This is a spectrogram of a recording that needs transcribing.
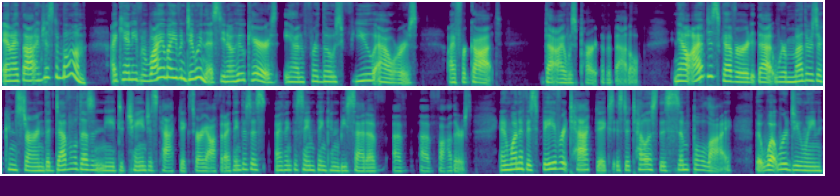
And I thought, I'm just a mom. I can't even, why am I even doing this? You know, who cares? And for those few hours, I forgot that I was part of a battle. Now, I've discovered that where mothers are concerned, the devil doesn't need to change his tactics very often. I think this is I think the same thing can be said of of of fathers. And one of his favorite tactics is to tell us this simple lie that what we're doing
